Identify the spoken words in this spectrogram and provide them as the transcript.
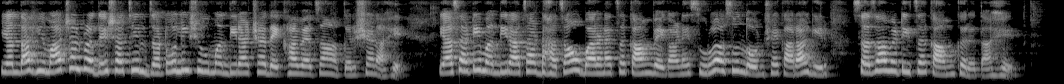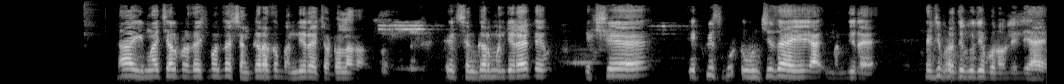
यंदा हिमाचल प्रदेशातील जटोली शिव मंदिराच्या देखाव्याचं आकर्षण आहे. यासाठी मंदिराचा ढाचा उभारण्याचं काम वेगाने सुरू असून दोनशे कारागीर सजावटीचं काम करत आहेत. हा हिमाचल प्रदेश मधलं शंकराचं मंदिर आहे चटोला गावचं. एक शंकर मंदिर आहे ते एकशे एकवीस फूट उंचीचं आहे हे मंदिर आहे. त्याची प्रतिकृती बनवलेली आहे.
